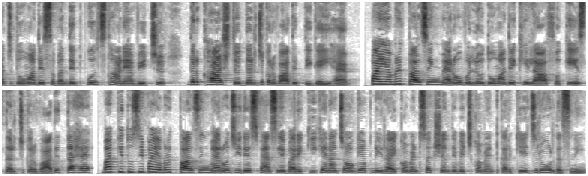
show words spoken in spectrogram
ਅੱਜ ਦੋਵਾਂ ਦੇ ਸਬੰਧਿਤ ਪੁਲਿਸ ਥਾਣਿਆਂ ਵਿੱਚ ਦਰਖਾਸਤ ਦਰਜ ਕਰਵਾ ਦਿੱਤੀ ਗਈ ਹੈ। ਭਾਈ ਅਮਰਿਤਪਾਲ ਸਿੰਘ ਮੈਰੋਂ ਵੱਲੋਂ ਦੋਵਾਂ ਦੇ ਖਿਲਾਫ ਕੇਸ ਦਰਜ ਕਰਵਾ ਦਿੱਤਾ ਹੈ। ਬਾਕੀ ਤੁਸੀਂ ਭਾਈ ਅਮਰਿਤਪਾਲ ਸਿੰਘ ਮੈਰੋਂ ਜੀ ਦੇ ਇਸ ਫੈਸਲੇ ਬਾਰੇ ਕੀ ਕਹਿਣਾ ਚਾਹੋਗੇ? ਆਪਣੀ ਰਾਏ ਕਮੈਂਟ ਸੈਕਸ਼ਨ ਦੇ ਵਿੱਚ ਕਮੈਂਟ ਕਰਕੇ ਜ਼ਰੂਰ ਦੱਸਣੀ।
